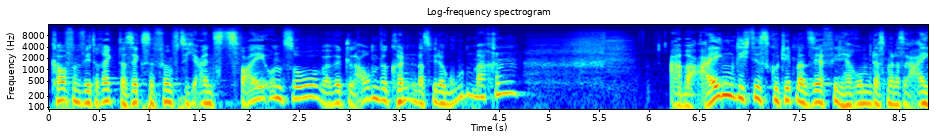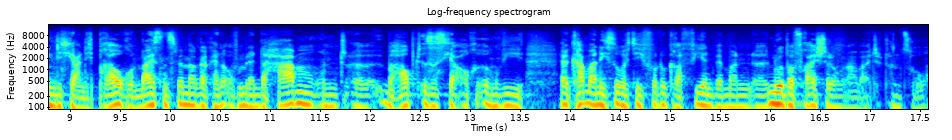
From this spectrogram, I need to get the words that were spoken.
kaufen wir direkt das 5612 und so, weil wir glauben, wir könnten das wieder gut machen. Aber eigentlich diskutiert man sehr viel herum, dass man das eigentlich gar nicht braucht. Und meistens, wenn man gar keine Offenblende haben und äh, überhaupt ist es ja auch irgendwie, dann kann man nicht so richtig fotografieren, wenn man äh, nur über Freistellung arbeitet und so.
